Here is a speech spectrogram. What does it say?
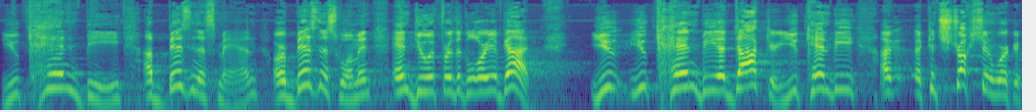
You can be a businessman or businesswoman and do it for the glory of God. You, you can be a doctor. You can be a, a construction worker.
